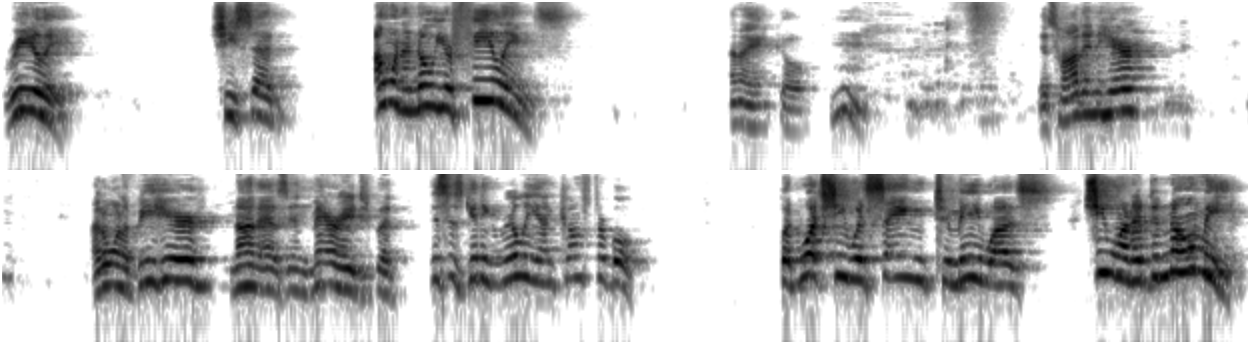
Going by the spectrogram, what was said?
really? She said, I want to know your feelings. And I go, hmm, it's hot in here. I don't want to be here, not as in marriage, but this is getting really uncomfortable. But what she was saying to me was, she wanted to know me.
